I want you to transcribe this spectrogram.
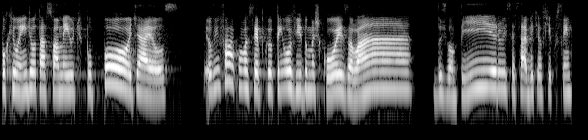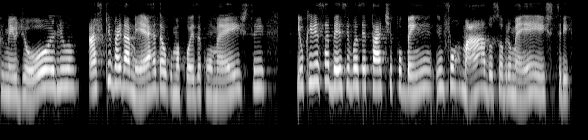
Porque o Angel tá só meio tipo, pô, Giles, eu vim falar com você porque eu tenho ouvido umas coisas lá dos vampiros, você sabe que eu fico sempre meio de olho. Acho que vai dar merda alguma coisa com o mestre. E eu queria saber se você tá, tipo, bem informado sobre o mestre,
